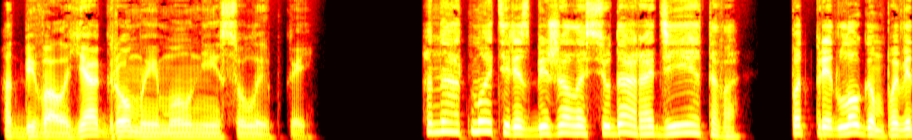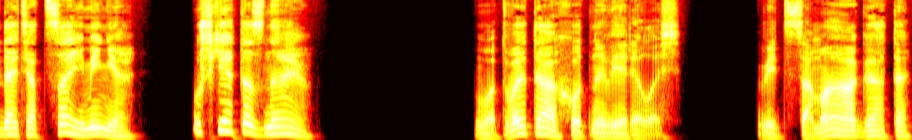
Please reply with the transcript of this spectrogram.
Отбивал я громы и молнии с улыбкой. Она от матери сбежала сюда ради этого, под предлогом повидать отца и меня. Уж я-то знаю». Вот в это охотно верилось. Ведь сама Агата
